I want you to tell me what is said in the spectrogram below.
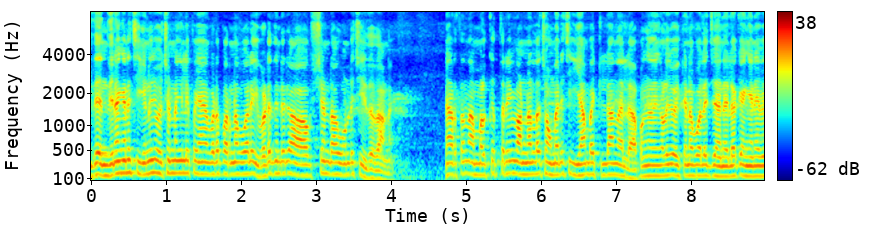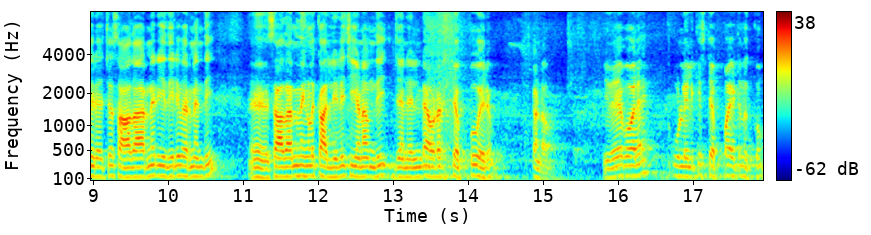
ഇത് എന്തിനങ്ങനെ ചെയ്യണമെന്ന് ചോദിച്ചിട്ടുണ്ടെങ്കിൽ ഇപ്പോൾ ഞാൻ ഇവിടെ പറഞ്ഞ പോലെ ഇവിടെ ഇതിന്റെ ഒരു ആവശ്യം ഉണ്ടാവുകൊണ്ട് ചെയ്തതാണ്. അതിനർത്ഥം നമ്മൾക്ക് ഇത്രയും വണ്ണുള്ള ചുമര് ചെയ്യാൻ പറ്റില്ല എന്നല്ല. അപ്പം നിങ്ങൾ ചോദിക്കുന്ന പോലെ ജനലൊക്കെ എങ്ങനെ വരിക വെച്ചാൽ സാധാരണ രീതിയിൽ വരണമെന്തി സാധാരണ നിങ്ങൾ കല്ലിൽ ചെയ്യണമെന്തി ജനലിന്റെ അവിടെ സ്റ്റെപ്പ് വരും. കണ്ടോ? ഇതേപോലെ ഉള്ളിലേക്ക് സ്റ്റെപ്പായിട്ട് നിൽക്കും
